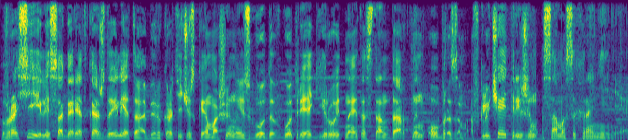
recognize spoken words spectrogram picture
В России леса горят каждое лето, а бюрократическая машина из года в год реагирует на это стандартным образом, включает режим самосохранения.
